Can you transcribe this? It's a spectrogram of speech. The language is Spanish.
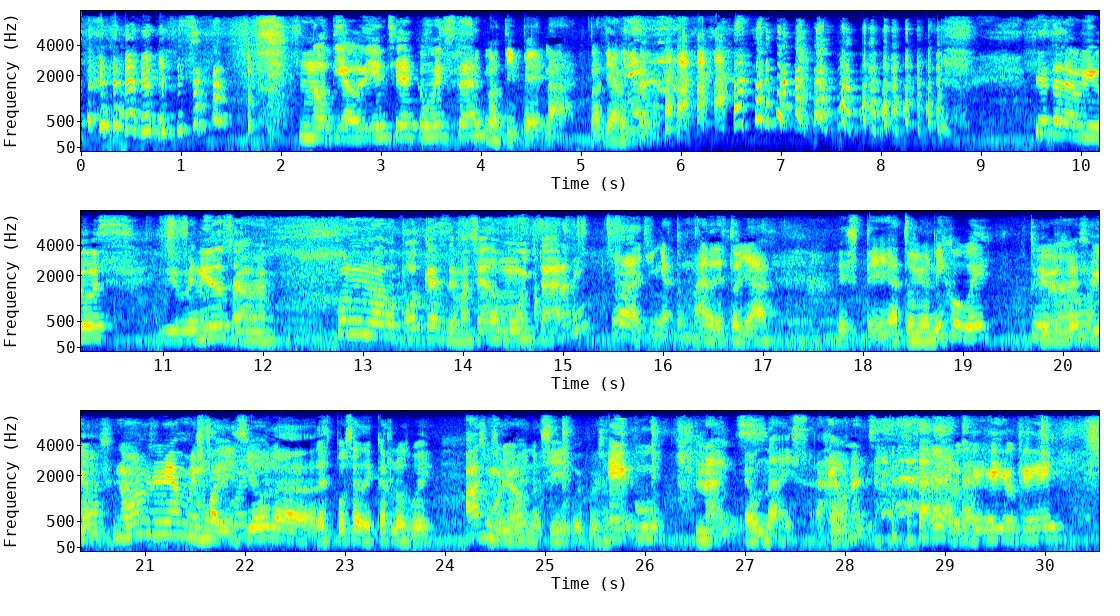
Noti audiencia, ¿cómo están? Noti pena. Noti amigos. ¿Qué tal, amigos? Bienvenidos a un nuevo podcast demasiado muy tarde. Ah, chinga tu madre, esto ya. Este, ya tuve un hijo, güey. Tuve un hijo, Sí, sí. No, ya me Falleció la, la esposa de Carlos, güey. ¿Se Por eso murió? no vino, Sí, güey, por eso. EU Nice. Eu nice. Ajá. EU Nice. Ok, ok.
